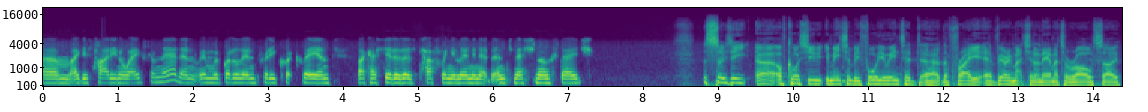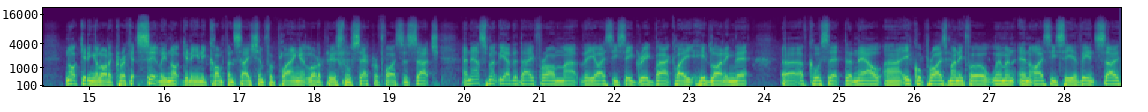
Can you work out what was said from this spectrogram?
um, I guess, hiding away from that, and, and we've got to learn pretty quickly. And like I said, it is tough when you're learning at the international stage. Suzie, uh, of course, you, you, mentioned before you entered uh, the fray uh, very much in an amateur role, so not getting a lot of cricket, certainly not getting any compensation for playing it, a lot of personal sacrifice as such. Announcement the other day from uh, the ICC, Greg Barclay headlining that, uh, of course, that now uh, equal prize money for women in ICC events. So,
